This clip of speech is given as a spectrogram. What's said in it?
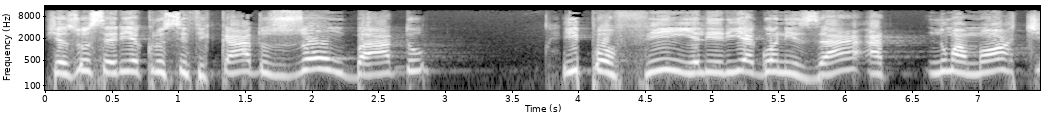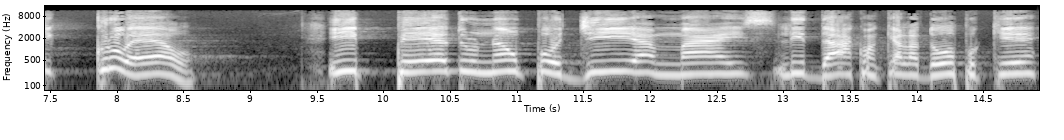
Jesus seria crucificado, zombado, e por fim ele iria agonizar a, numa morte cruel. E Pedro não podia mais lidar com aquela dor, porque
